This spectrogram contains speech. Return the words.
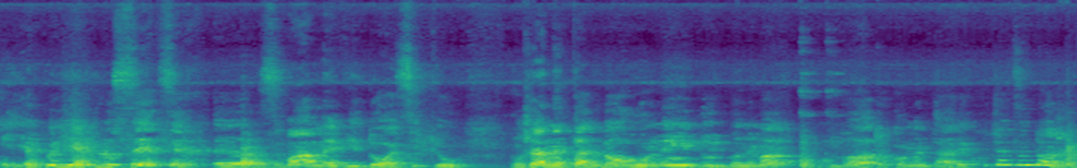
є, є плюси цих е, з вами відосиків. Уже не так довго не йдуть, бо нема багато коментарів. Хоча це теж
